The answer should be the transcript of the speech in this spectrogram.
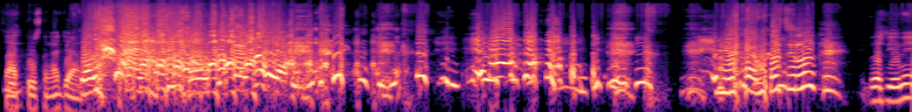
satu setengah jam. Kan ya. Gimana sih lu? Terus ini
